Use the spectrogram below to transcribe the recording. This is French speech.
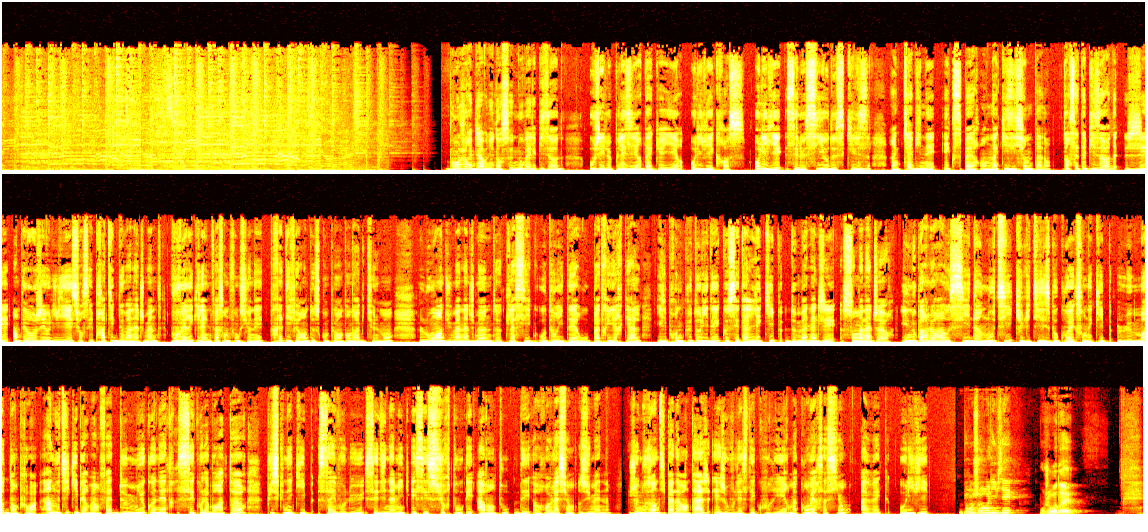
Bonjour et bienvenue dans ce nouvel épisode où j'ai le plaisir d'accueillir Olivier Cross. Olivier, c'est le CEO de Skills, un cabinet expert en acquisition de talent. Dans cet épisode, j'ai interrogé Olivier sur ses pratiques de management. Vous verrez qu'il a une façon de fonctionner très différente de ce qu'on peut entendre habituellement. Loin du management classique autoritaire ou patriarcal, il prône plutôt l'idée que c'est à l'équipe de manager son manager. Il nous parlera aussi d'un outil qu'il utilise beaucoup avec son équipe, le mode d'emploi. Un outil qui permet en fait de mieux connaître ses collaborateurs, puisqu'une équipe, ça évolue, c'est dynamique et c'est surtout et avant tout des relations humaines. Je ne vous en dis pas davantage et je vous laisse découvrir ma conversation avec Olivier. Bonjour Olivier. Bonjour Audrey.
